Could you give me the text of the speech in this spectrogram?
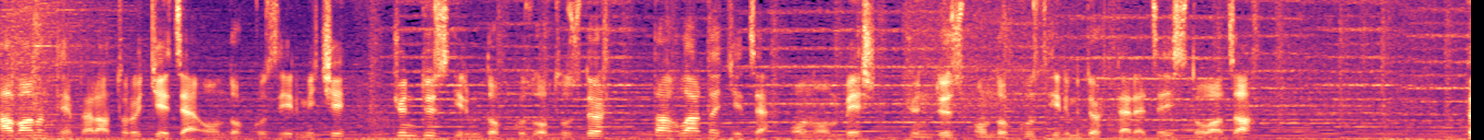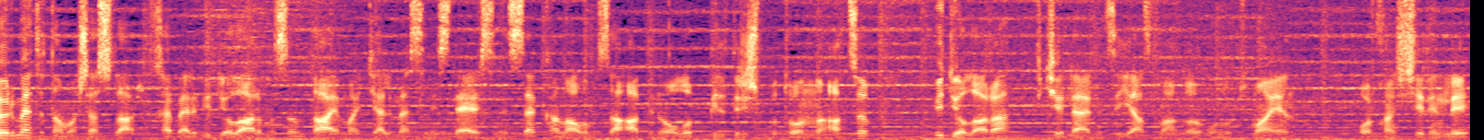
Havanın temperaturu gecə 19-22, gündüz 29-34, dağlarda gecə 10-15, gündüz 19-24 dərəcə isti olacaq. Hörmətli tamaşaçılar, xəbər videolarımızın daima gəlməsini istəyirsinizsə kanalımıza abunə olub bildiriş butonunu açıb videolara fikirlərinizi yazmağı unutmayın. Orxan Şirinli,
